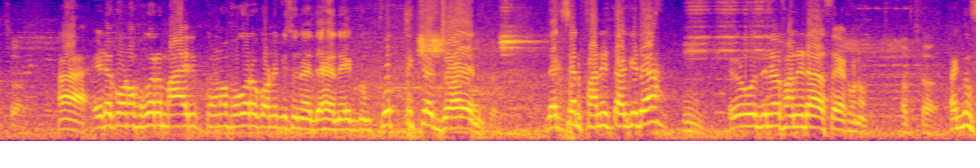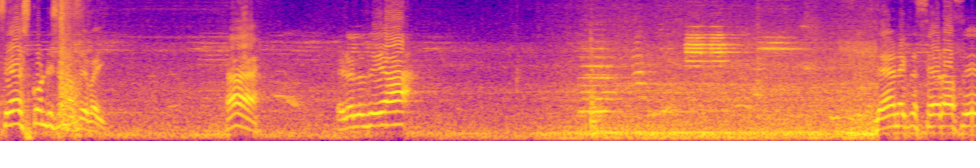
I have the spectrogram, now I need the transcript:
আচ্ছা। হ্যাঁ এটা কোনো প্রকারের মায়ের কোনো প্রকারের কোনো কিছু নেই দেখেন একদম প্রত্যেকটা জয়েন্ট দেখছেন ফানির টাঙ্কিটা? হুম। এখানে অরিজিনাল ফানিটা আছে এখনও। আচ্ছা। একদম ফ্রেশ কন্ডিশন আছে ভাই। হ্যাঁ এটা হলো দিয়া। দেন একটা সেট আছে।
